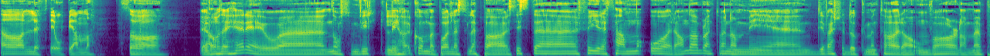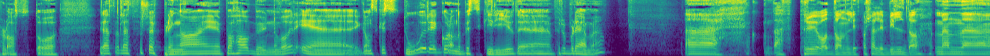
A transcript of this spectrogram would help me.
å løfte det opp igjen. Da. Så ja, og det her er jo eh, noe som virkelig har kommet på alles lepper de siste fire-fem årene, da, blant annet med diverse dokumentarer om hvaler med plast. og Rett og slett forsøplinga på havbunnen vår er ganske stor. Går det an å beskrive det problemet? Eh, jeg prøver å danne litt forskjellige bilder, men eh,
